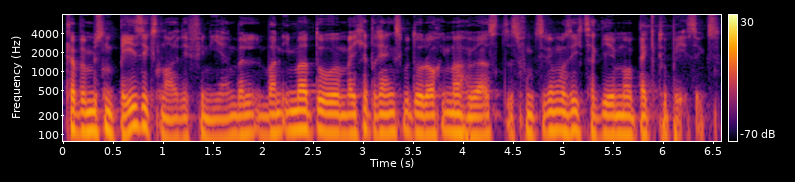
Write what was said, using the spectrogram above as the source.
Ich glaube, wir müssen Basics neu definieren, weil wann immer du welche Trainingsmethode auch immer hörst, das funktioniert was ich sage immer Back to Basics.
